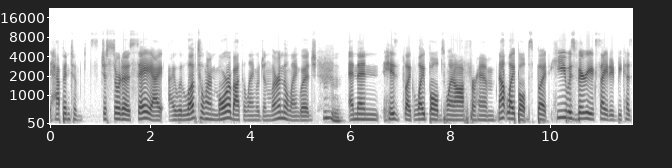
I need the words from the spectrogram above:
happened to just sort of say I, I would love to learn more about the language and learn the language. mm. And then his like light bulbs went off for him. Not light bulbs, but he was very excited because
